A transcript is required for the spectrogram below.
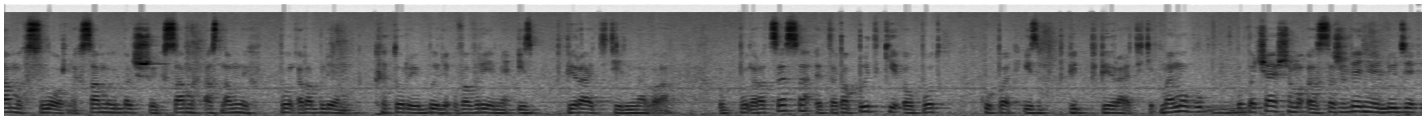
самых сложных, самых больших, самых основных проблем, которые были во время избирательного процесса, это попытки подкупа избирателей. К моему глубочайшему э, сожалению, люди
